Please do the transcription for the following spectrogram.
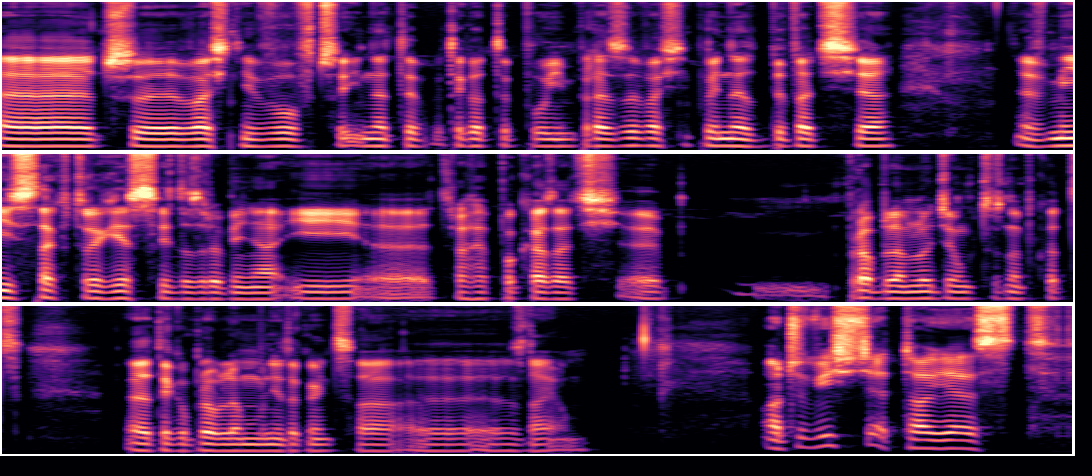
E, czy właśnie WUF, czy inne tego typu imprezy właśnie powinny odbywać się w miejscach, w których jest coś do zrobienia i e, trochę pokazać e, problem ludziom, którzy na przykład tego problemu nie do końca znają. Oczywiście to jest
